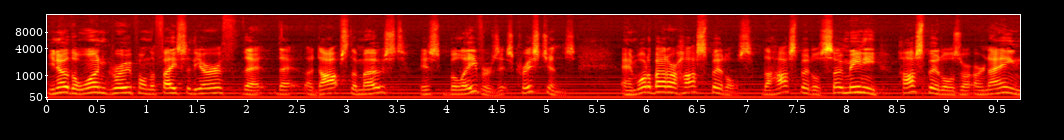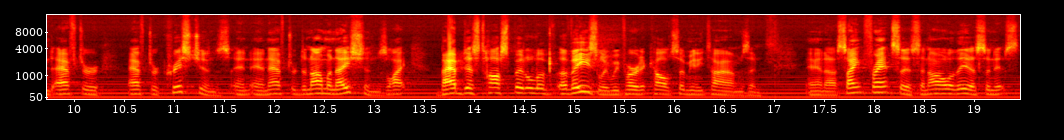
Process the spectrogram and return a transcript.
You know, the one group on the face of the earth that, that adopts the most is believers, it's Christians. And what about our hospitals? The hospitals, so many hospitals are, are named after, after Christians and, and after denominations, like Baptist Hospital of, of Easley, we've heard it called so many times, and, and uh, St. Francis, and all of this. And it's,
